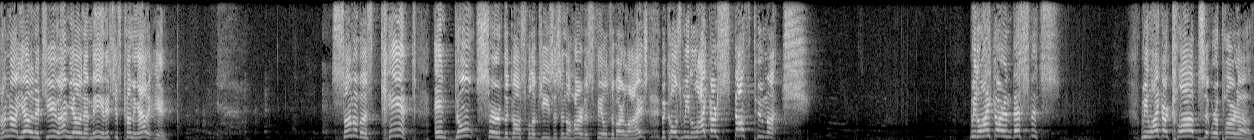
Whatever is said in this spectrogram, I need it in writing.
I'm not yelling at you, I'm yelling at me, and it's just coming out at you. Some of us can't and don't serve the gospel of Jesus in the harvest fields of our lives because we like our stuff too much. We like our investments. We like our clubs that we're a part of.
